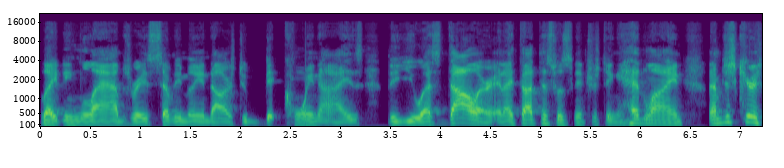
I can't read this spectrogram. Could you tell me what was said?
Lightning Labs raised seventy million dollars to Bitcoinize the U.S. dollar. And I thought this was an interesting headline. And I'm just curious,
